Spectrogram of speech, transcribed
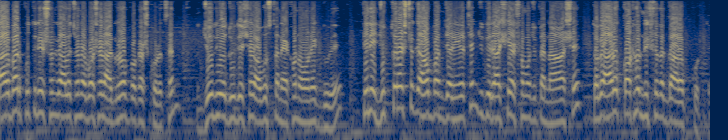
বারবার পুতিনের সঙ্গে আলোচনায় বসার আগ্রহ প্রকাশ করেছেন যদিও দুই দেশের অবস্থান এখনো অনেক দূরে তিনি যুক্তরাষ্ট্রকে আহ্বান জানিয়েছেন যদি রাশিয়া সমঝোতা না আসে তবে আরো কঠোর নিষেধাজ্ঞা আরোপ করতে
